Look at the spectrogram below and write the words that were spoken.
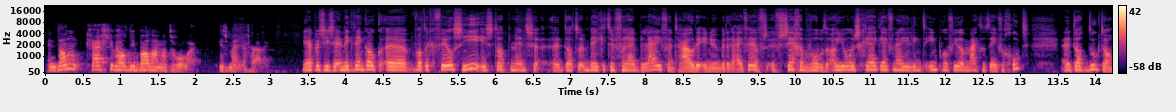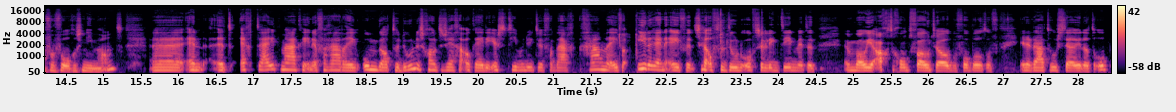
En dan krijg je wel die bal aan het rollen, is mijn ervaring. Ja, precies. En ik denk ook, uh, wat ik veel zie, is dat mensen uh, dat een beetje te vrijblijvend houden in hun bedrijf. Hè? Of, zeggen bijvoorbeeld, oh jongens, kijk even naar je LinkedIn-profiel en maak het even goed. Uh, dat doet dan vervolgens niemand. en het echt tijd maken in een vergadering om dat te doen, is gewoon te zeggen, oké, de eerste tien minuten vandaag gaan we even, iedereen even hetzelfde doen op zijn LinkedIn met een, een mooie achtergrondfoto bijvoorbeeld. Of inderdaad, hoe stel je dat op?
